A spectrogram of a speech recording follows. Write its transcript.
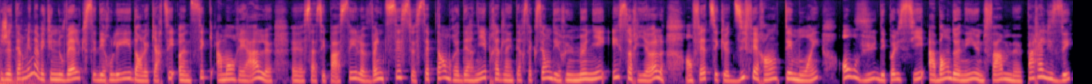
Je termine avec une nouvelle qui s'est déroulée dans le quartier Huntsic à Montréal. Euh, ça s'est passé le 26 septembre dernier près de l'intersection des rues Meunier et Soriol. En fait, c'est que différents témoins ont vu des policiers abandonner une femme paralysée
